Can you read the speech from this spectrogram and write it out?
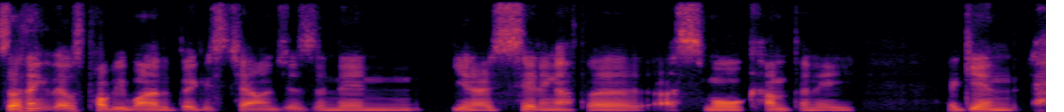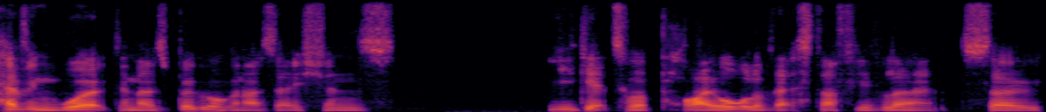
so i think that was probably one of the biggest challenges and then you know setting up a, a small company again having worked in those big organizations you get to apply all of that stuff you've learned so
